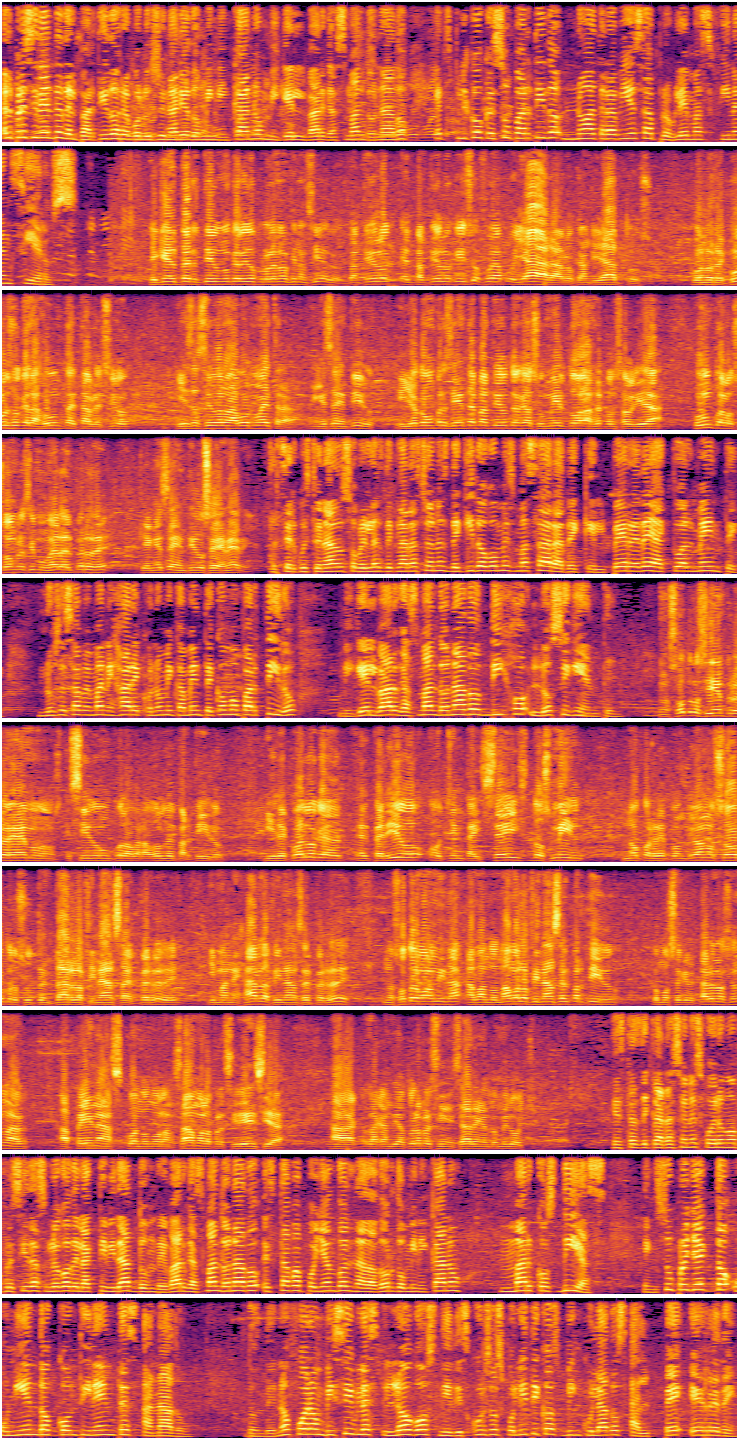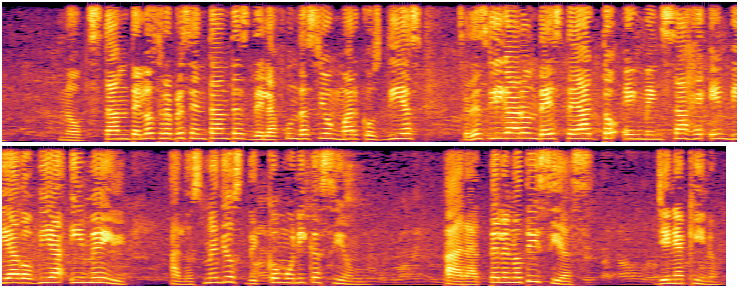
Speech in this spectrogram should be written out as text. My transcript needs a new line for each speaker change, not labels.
El presidente del Partido Revolucionario Dominicano, Miguel Vargas Maldonado, explicó que su partido no atraviesa problemas financieros.
Es que en el partido nunca ha habido problemas financieros. El partido, el partido lo que hizo fue apoyar a los candidatos con los recursos que la Junta estableció. Y esa ha sido la labor nuestra en ese sentido. Y yo como presidente del partido tengo que asumir toda la responsabilidad junto a los hombres y mujeres del PRD que en ese sentido se genere.
Al ser cuestionado sobre las declaraciones de Guido Gómez Mazara de que el PRD actualmente no se sabe manejar económicamente como partido, Miguel Vargas Maldonado dijo lo siguiente.
Nosotros siempre hemos sido un colaborador del partido y recuerdo que el periodo 86-2000 nos correspondió a nosotros sustentar la finanza del PRD y manejar la finanza del PRD. Nosotros abandonamos la finanza del partido como secretario nacional apenas cuando nos lanzamos a la presidencia, a la candidatura presidencial en el 2008.
Estas declaraciones fueron ofrecidas luego de la actividad donde Vargas Maldonado estaba apoyando al nadador dominicano Marcos Díaz en su proyecto Uniendo Continentes a Nado, donde no fueron visibles logos ni discursos políticos vinculados al PRD. No obstante, los representantes de la Fundación Marcos Díaz se desligaron de este acto en mensaje enviado vía email a los medios de comunicación. Para Telenoticias, Jenny Aquino.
